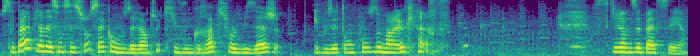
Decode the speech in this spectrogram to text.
C'est pas la pire des sensations, ça, quand vous avez un truc qui vous gratte sur le visage et que vous êtes en course de Mario Kart. C'est ce qui vient de se passer. Hein.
